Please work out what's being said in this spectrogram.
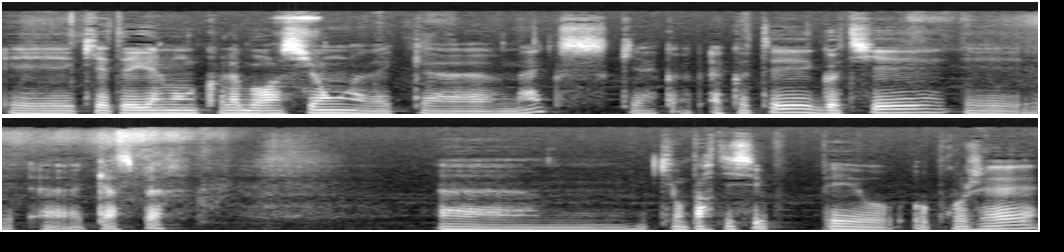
et qui était également en collaboration avec Max, qui est à, côté, Gauthier et Casper, qui ont participé au, au projet.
